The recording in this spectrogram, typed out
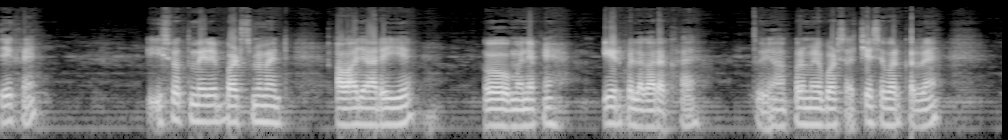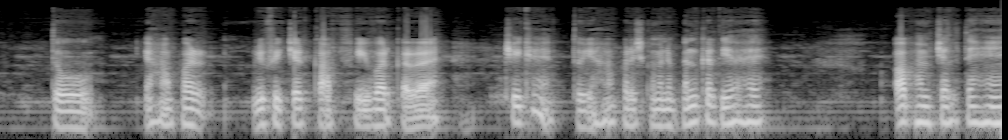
देख रहे हैं? इस वक्त मेरे बर्ड्स में मैं आवाज़ आ रही है, और मैंने अपने ईयर पे लगा रखा है। तो यहाँ पर मेरे बर्ड्स अच्छे से वर्क कर रहे हैं। तो यहाँ पर ये काफ़ी वर्क कर रहा है। ठीक है तो यहाँ पर इसको मैंने बंद कर दिया है। अब हम चलते हैं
